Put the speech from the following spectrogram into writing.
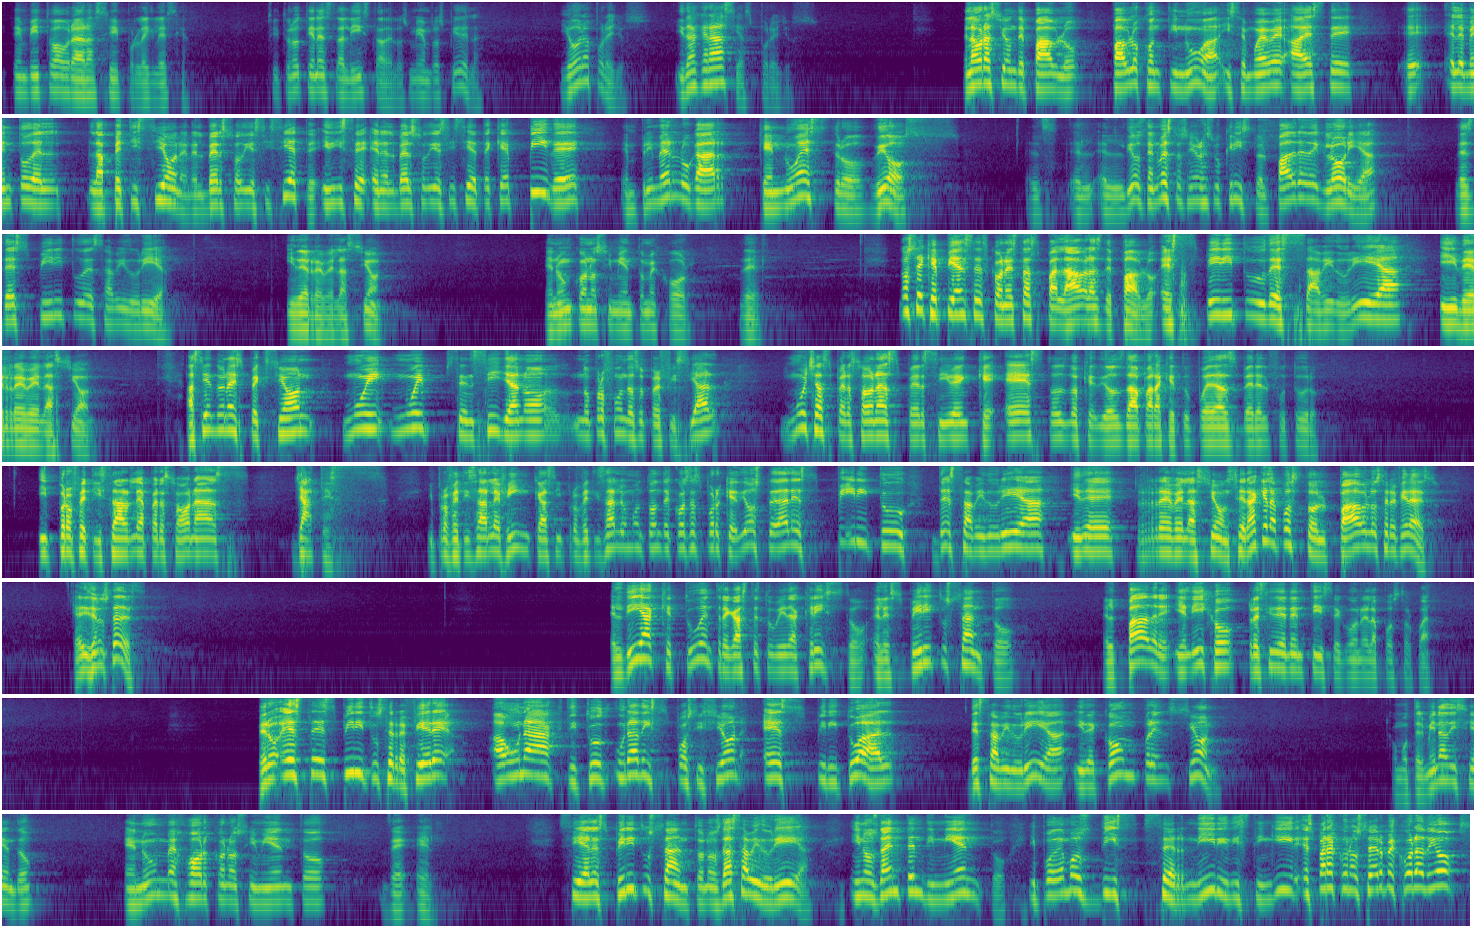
Te invito a orar así por la iglesia. Si tú no tienes la lista de los miembros, pídela. Y ora por ellos. Y da gracias por ellos. En la oración de Pablo, Pablo continúa y se mueve a este eh, elemento de la petición en el verso 17. Y dice en el verso 17 que pide, en primer lugar, que nuestro Dios, el, Dios de nuestro Señor Jesucristo, el Padre de Gloria, les dé espíritu de sabiduría y de revelación en un conocimiento mejor de Él. No sé qué pienses con estas palabras de Pablo, espíritu de sabiduría y de revelación. Haciendo una inspección muy, muy sencilla, no, no profunda, superficial, muchas personas perciben que esto es lo que Dios da para que tú puedas ver el futuro. Y profetizarle a personas yates, y profetizarle fincas, y profetizarle un montón de cosas porque Dios te da el espíritu de sabiduría y de revelación. ¿Será que el apóstol Pablo se refiere a eso? ¿Qué dicen ustedes? El día que tú entregaste tu vida a Cristo, el Espíritu Santo, el Padre y el Hijo residen en ti, según el apóstol Juan. Pero este Espíritu se refiere a una actitud, una disposición espiritual de sabiduría y de comprensión. Como termina diciendo, en un mejor conocimiento de Él. Si el Espíritu Santo nos da sabiduría y nos da entendimiento y podemos discernir y distinguir, es para conocer mejor a Dios.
